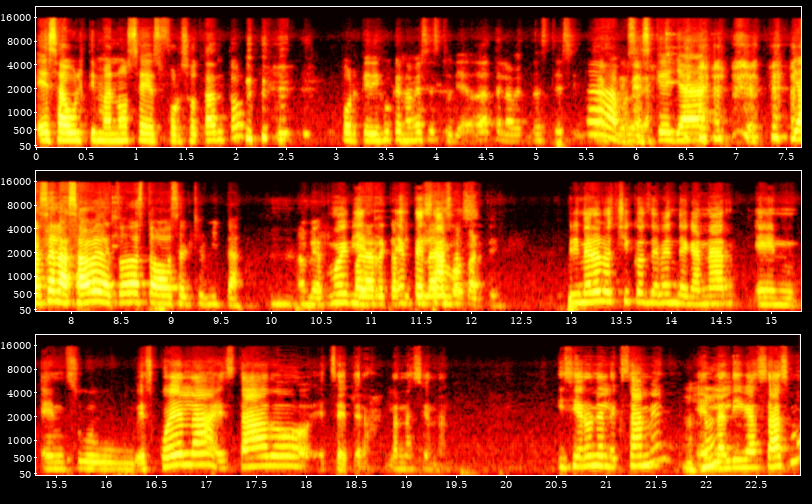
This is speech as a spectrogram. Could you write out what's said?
esa última no se esforzó tanto porque dijo que no habías estudiado, te la aventaste así. La Ah, pues es que ya, ya se la sabe de todas, todas el Chemita. A ver, Muy bien, para recapitular empezamos. esa parte. Primero los chicos deben de ganar en, en su escuela, estado, etcétera, la nacional. Hicieron el examen en la Liga SASMO,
